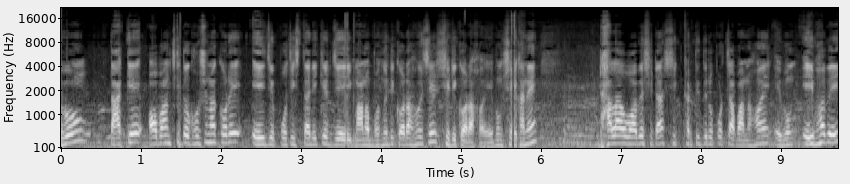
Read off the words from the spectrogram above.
এবং তাকে অবাঞ্ছিত ঘোষণা করে এই যে পঁচিশ তারিখের যে মানববন্ধনটি করা হয়েছে, সেটি করা হয়। এবং সেখানে ঢালাওভাবে সেটা শিক্ষার্থীদের উপর চাপানো হয় এবং এইভাবেই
